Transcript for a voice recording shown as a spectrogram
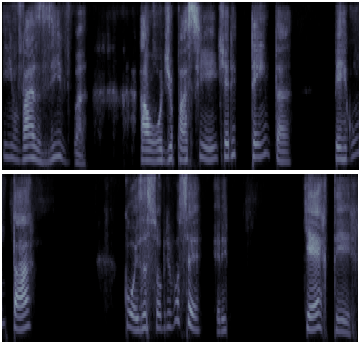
invasiva, aonde o paciente ele tenta perguntar coisas sobre você. Ele quer ter,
